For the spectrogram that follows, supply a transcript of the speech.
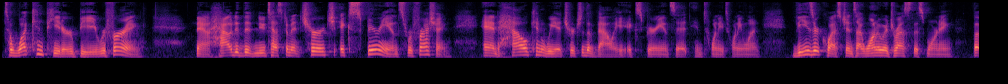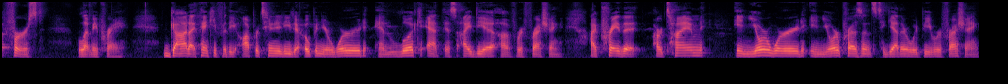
To what can Peter be referring? Now, how did the New Testament church experience refreshing? And how can we at Church of the Valley experience it in 2021? These are questions I want to address this morning, but first, let me pray. God, I thank you for the opportunity to open your word and look at this idea of refreshing. I pray that our time in your word, in your presence together would be refreshing.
